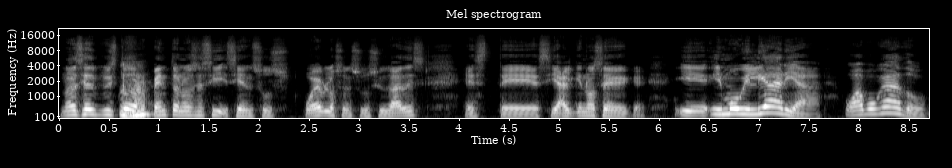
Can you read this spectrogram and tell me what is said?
No sé si has visto de repente, no sé si, si en sus pueblos, en sus ciudades, este, si alguien, no sé, inmobiliaria o abogado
